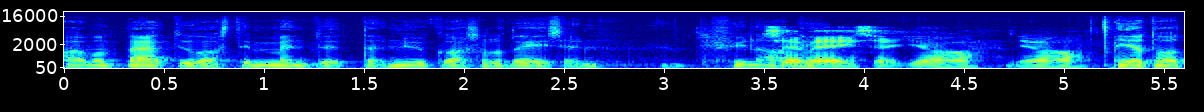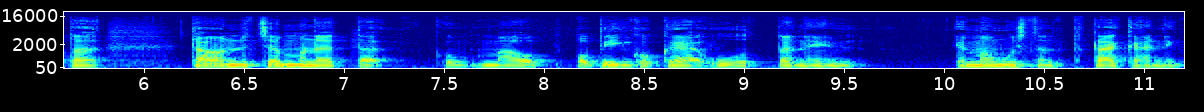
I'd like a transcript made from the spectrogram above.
aivan päätyy asti menty, että Newcastle vei sen finaaliin. Se vei sen, joo. joo. Ja tuota, tämä on nyt semmoinen, että kun mä op- opin kokea uutta, niin en mä muistanut tätäkään niin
